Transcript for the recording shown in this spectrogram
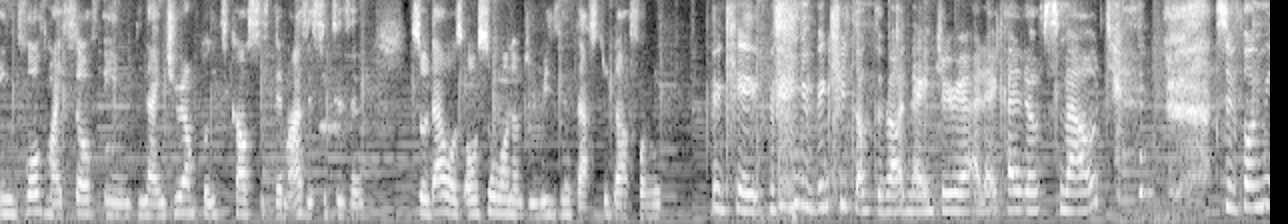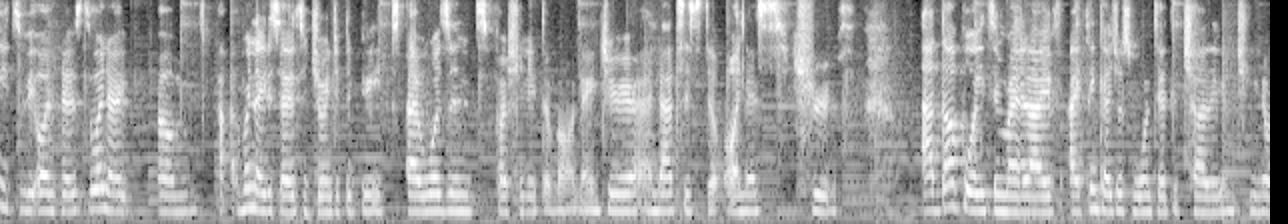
involve myself in the Nigerian political system as a citizen. So that was also one of the reasons that stood out for me. Okay, Victory talked about Nigeria and I kind of smiled. so for me, to be honest, when I um, when I decided to join the debate, I wasn't passionate about Nigeria, and that is the honest truth at that point in my life, I think I just wanted the challenge. You know,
